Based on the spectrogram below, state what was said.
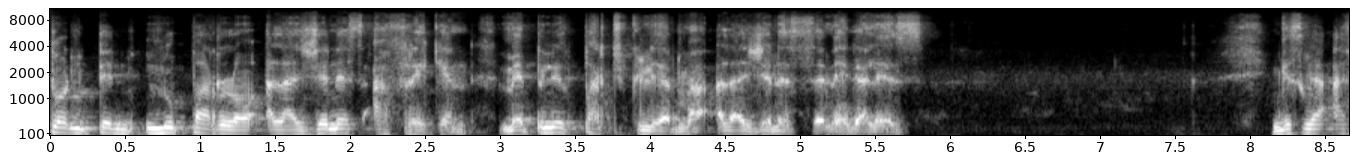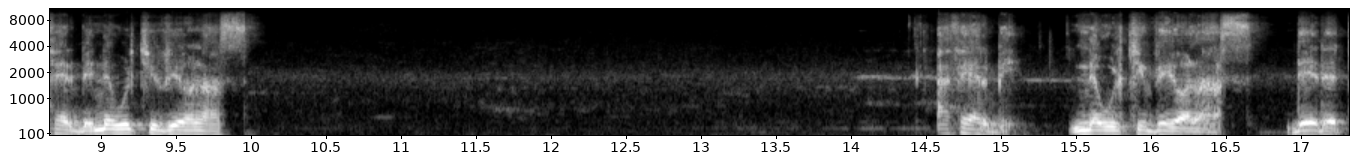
donte nous parlons à la jeunesse africaine mais plus particulièrement à la jeunesse sénégalaise gis nga affaire bi newul ci violence affaire bi newul ci violence déedéet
